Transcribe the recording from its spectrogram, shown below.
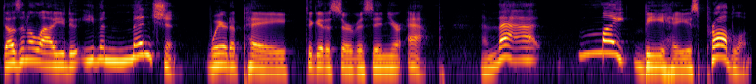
doesn't allow you to even mention where to pay to get a service in your app. And that might be Hey's problem.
